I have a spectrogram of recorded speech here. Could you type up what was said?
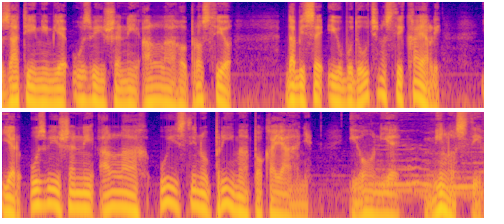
Zatim im je uzvišeni Allah oprostio, da bi se i u budućnosti kajali, jer uzvišeni Allah u istinu prima pokajanje i On je milostiv.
